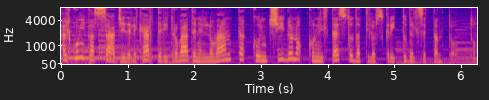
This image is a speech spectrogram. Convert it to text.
Alcuni passaggi delle carte ritrovate nel 90 coincidono con il testo dattiloscritto del 78.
